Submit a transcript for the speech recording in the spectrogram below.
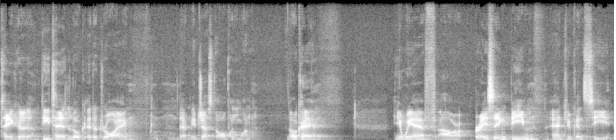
take a detailed look at a drawing. Let me just open one. Okay, here we have our bracing beam and you can see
